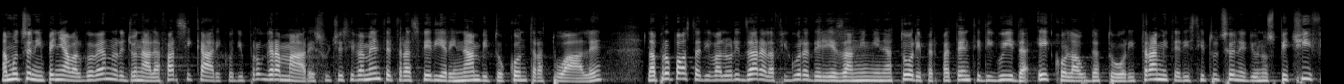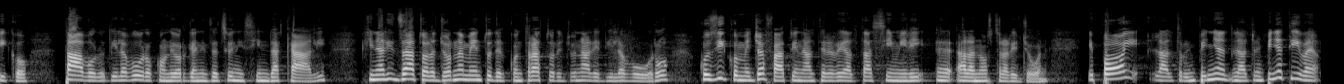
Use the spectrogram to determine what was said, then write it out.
la mozione impegnava il governo regionale a farsi carico di programmare e successivamente trasferire in ambito contrattuale la proposta di valorizzare la figura degli esaminatori per patenti di guida e collaudatori tramite l'istituzione di uno specifico tavolo di lavoro con le organizzazioni sindacali finalizzato all'aggiornamento del contratto regionale di lavoro, così come già fatto in altre realtà simili eh, alla nostra regione. E poi l'altra impegnativa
